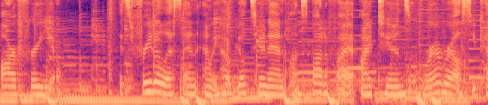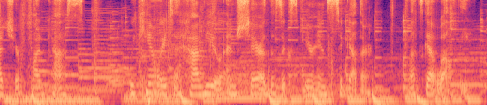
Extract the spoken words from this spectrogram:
are for you. It's free to listen, and we hope you'll tune in on Spotify, iTunes, or wherever else you catch your podcasts. We can't wait to have you and share this experience together. Let's get wealthy.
